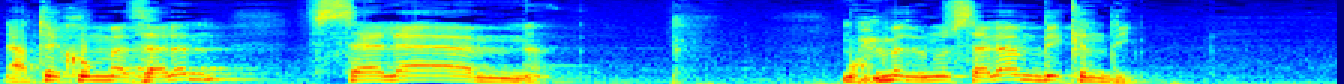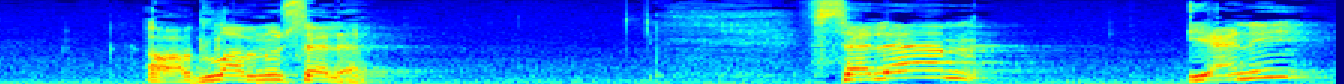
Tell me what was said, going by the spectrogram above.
نعطيكم مثلا سلام. محمد بن سلام بكندي أو عبد الله بن سلام. سلام يعني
